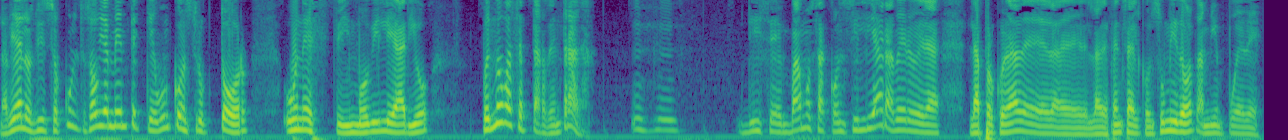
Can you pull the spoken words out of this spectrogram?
la vía de los vicios ocultos. Obviamente que un constructor, un este inmobiliario, pues no va a aceptar de entrada. Dice, vamos a conciliar, a ver, la, la Procuraduría de la, Defensa del Consumidor también puede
